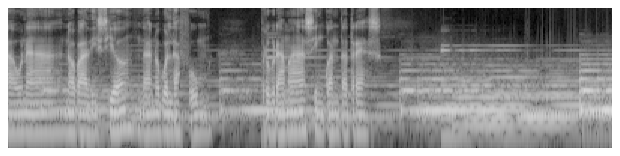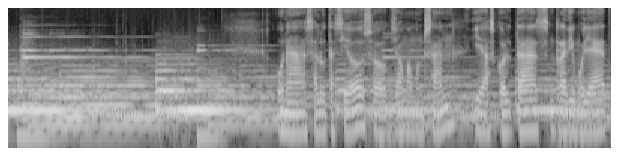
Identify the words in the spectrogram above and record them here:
a una nova edició de Núvol de Fum, programa 53. Salutació, sóc Jaume Montsant i escoltes Ràdio Mollet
